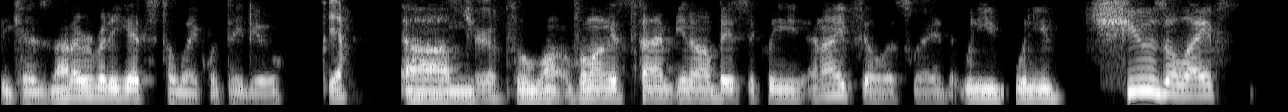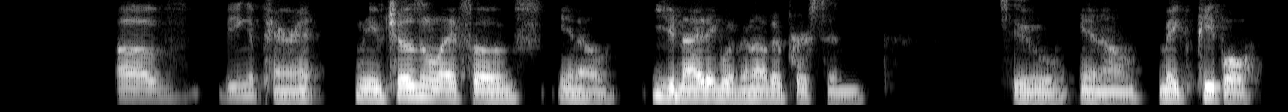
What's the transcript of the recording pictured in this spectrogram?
because not everybody gets to like what they do. Yeah, Um true. for the, long, for the longest time, you know, basically, and I feel this way that when you when you choose a life of being a parent, when you've chosen a life of, you know, uniting with another person to, you know, make people,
